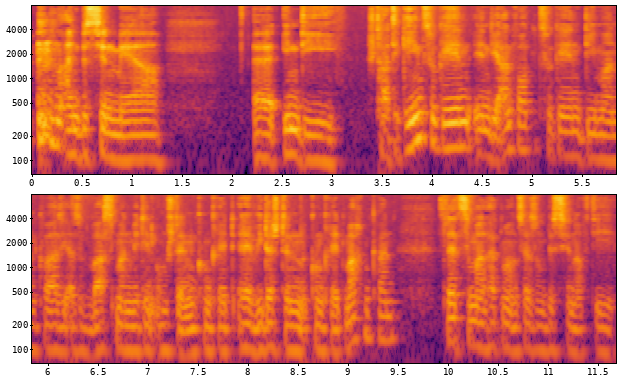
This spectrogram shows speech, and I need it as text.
ein bisschen mehr äh, in die Strategien zu gehen, in die Antworten zu gehen, die man quasi, also was man mit den Umständen konkret, äh, Widerständen konkret machen kann. Das letzte Mal hatten wir uns ja so ein bisschen auf die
